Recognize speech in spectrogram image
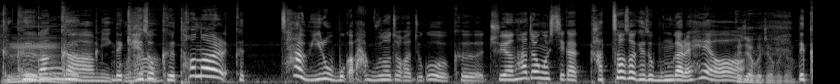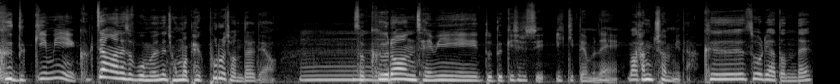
그 음. 공간감이 근데 있구나. 계속 그 터널, 그 차 위로 뭐가 막 무너져가지고 그 주연 하정우 씨가 갇혀서 계속 뭔가를 해요. 그죠, 그죠, 그죠. 근데 그 느낌이 극장 안에서 보면은 정말 100% 전달돼요. 음. 그래서 그런 재미도 느끼실 수 있- 있기 때문에 막- 강추합니다. 그 소리 하던데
